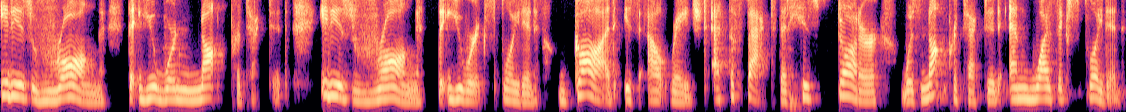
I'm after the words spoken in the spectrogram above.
It is wrong that you were not protected. It is wrong that you were exploited. God is outraged at the fact that his daughter was not protected and was exploited.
